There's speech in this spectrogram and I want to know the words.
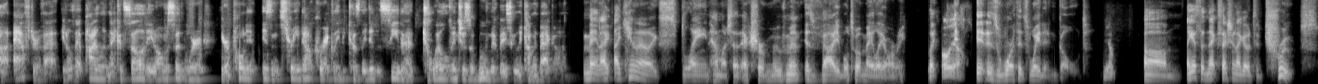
uh, after that, you know, that pile in, that consolidate all of a sudden where your opponent isn't screened out correctly because they didn't see that 12 inches of movement basically coming back on them. Man, I, I cannot explain how much that extra movement is valuable to a melee army. Like, oh yeah, it, it is worth its weight in gold. Yep. Um, I guess the next section I go to troops.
